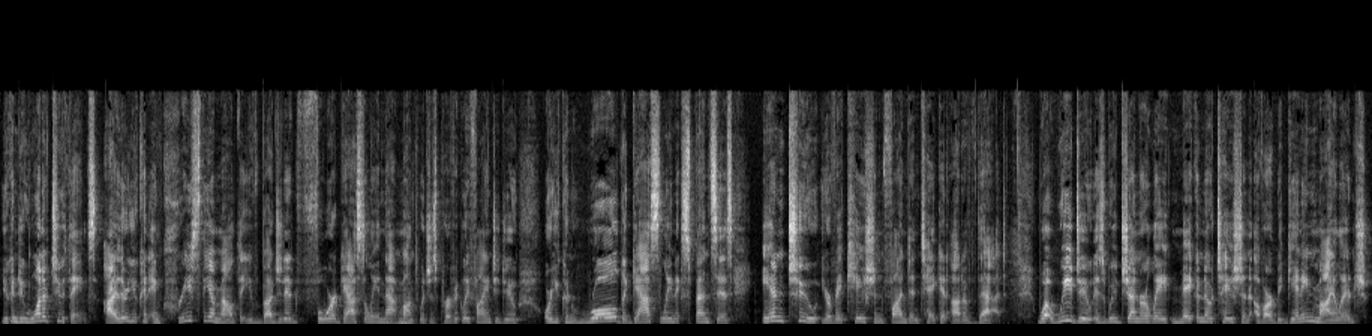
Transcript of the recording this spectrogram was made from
You can do one of two things. Either you can increase the amount that you've budgeted for gasoline that mm-hmm. month, which is perfectly fine to do, or you can roll the gasoline expenses into your vacation fund and take it out of that. What we do is we generally make a notation of our beginning mileage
